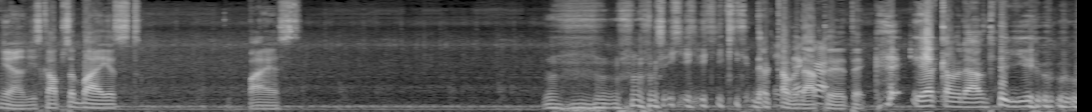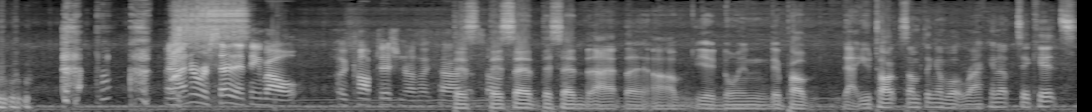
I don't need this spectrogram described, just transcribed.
Yeah, these cops are biased. Biased. They're Hey, coming after it. They're coming after you. And I never said anything about a competition or like that. they, so- they said they said that that um you're doing they probably that you talked something about racking up tickets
